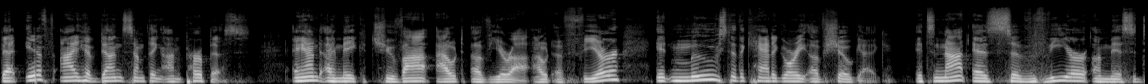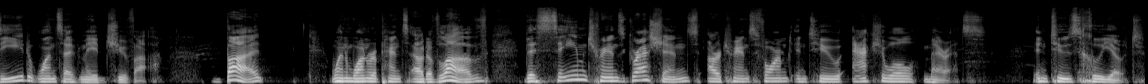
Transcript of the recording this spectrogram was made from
that if I have done something on purpose, and I make tshuva out of yira, out of fear, it moves to the category of shogeg. It's not as severe a misdeed once I've made tshuva. But when one repents out of love, the same transgressions are transformed into actual merits, into zchuyot.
